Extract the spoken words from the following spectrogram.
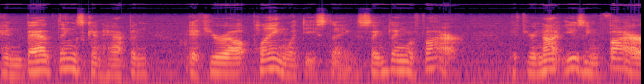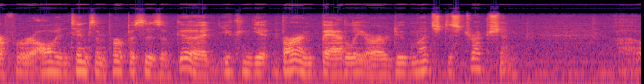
and bad things can happen if you're out playing with these things. Same thing with fire if you're not using fire for all intents and purposes of good, you can get burned badly or do much destruction. Uh,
